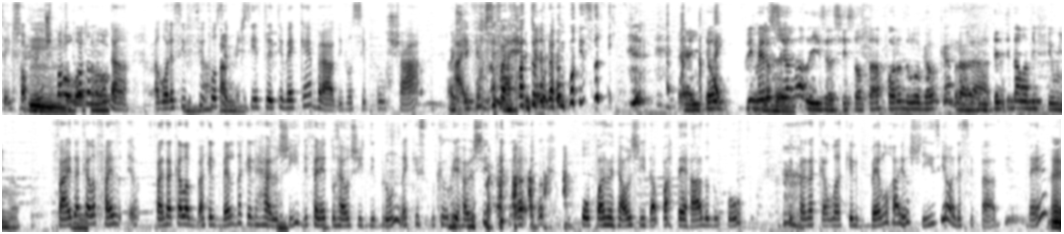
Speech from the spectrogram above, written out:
Ele só Hum. puxa e bota, bota no lugar. Agora, se você se tiver quebrado e você puxar, Aí aí, você vai faturando isso aí. É, então, Ai. primeiro você é. analisa se só tá fora do lugar ou quebrado. Não Exato. tente dar uma de filme, não. Faz aquela, faz, faz aquela, aquele belo daquele raio-x, diferente do raio-x de Bruno, né? Que, que o raio-x, o povo fazendo raio-x da parte errada do corpo. Ele faz aquela, aquele belo raio-x e olha se tá, né? é,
